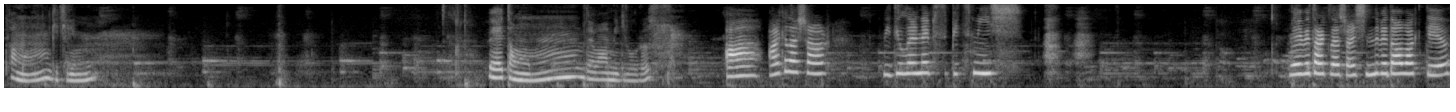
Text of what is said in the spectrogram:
tamam geçelim. Ve tamam devam ediyoruz. Aa arkadaşlar videoların hepsi bitmiş. Ve evet arkadaşlar şimdi veda vakti.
